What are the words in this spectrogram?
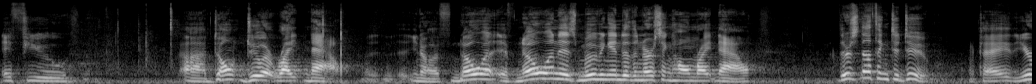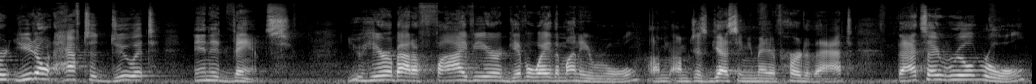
if you uh, don't do it right now, you know, if no, one, if no one is moving into the nursing home right now, there's nothing to do. Okay? You're, you don't have to do it in advance. You hear about a five year give away the money rule. I'm, I'm just guessing you may have heard of that. That's a real rule.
